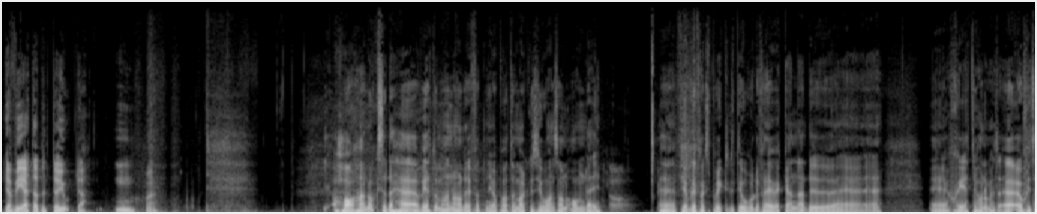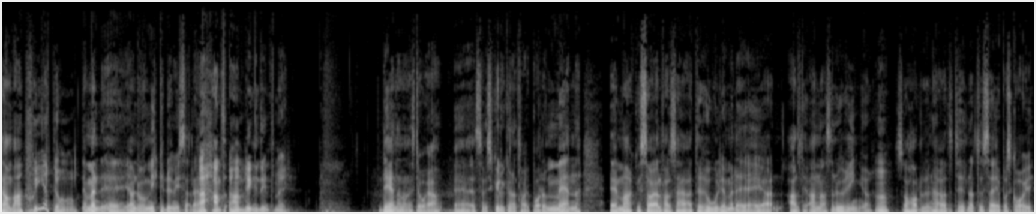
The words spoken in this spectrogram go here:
jag vet att du inte har gjort det. Mm. Har han också det här, vet du om han har det, för att när jag pratade med Marcus Johansson om dig, eh, för jag blev faktiskt på riktigt lite orolig för dig i veckan när du eh, eh, sket i honom, helt- eh, skitsamma. Sket i honom? Ja men, eh, ja, men det var mycket du missade. Nej, han, han ringde inte mig. Det är en annan historia eh, som vi skulle kunna ta i podden. Men eh, Marcus sa i alla fall så här att det roliga med dig är alltid annars när du ringer Ja. så har du den här attityden att du säger på skoj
